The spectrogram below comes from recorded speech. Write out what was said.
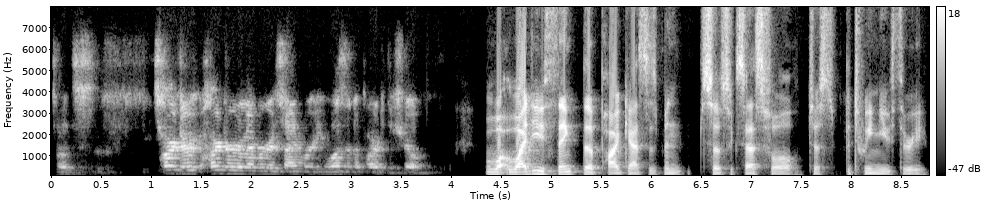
So it's it's hard to hard to remember a time where he wasn't a part of the show. Why do you think the podcast has been so successful just between you three?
